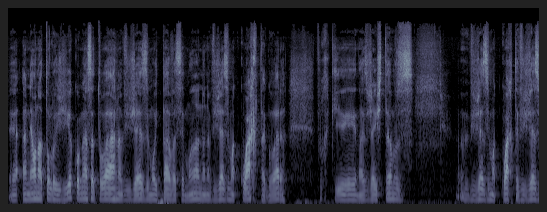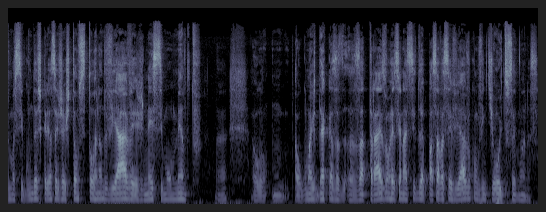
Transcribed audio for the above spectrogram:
É, a neonatologia começa a atuar na 28ª semana, na 24ª agora, porque nós já estamos 24ª, 22ª, as crianças já estão se tornando viáveis nesse momento. Né? Algumas décadas atrás, um recém-nascido passava a ser viável com 28 semanas.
